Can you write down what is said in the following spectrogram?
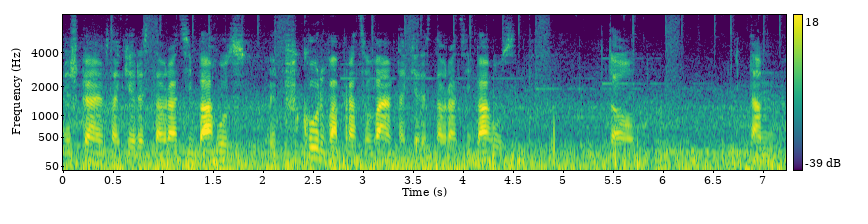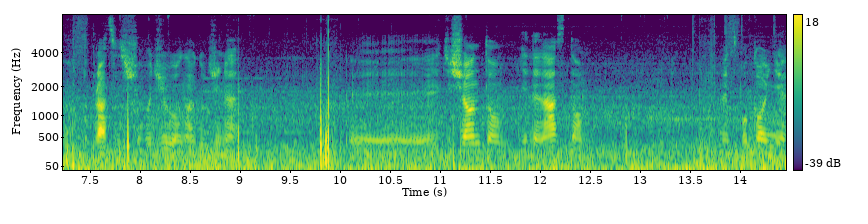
Mieszkałem w takiej restauracji Bachus, kurwa, pracowałem w takiej restauracji Bachus, to tam do pracy się chodziło na godzinę yy, 10, 11, więc spokojnie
